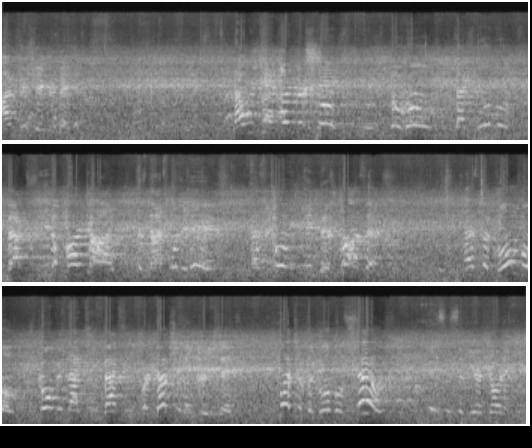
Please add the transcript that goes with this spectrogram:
I appreciate your patience. Now we can't understate the role that global vaccine apartheid, because that's what it is, has played in this process. As the global COVID-19 vaccine production increases, much of the global south faces severe shortages.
